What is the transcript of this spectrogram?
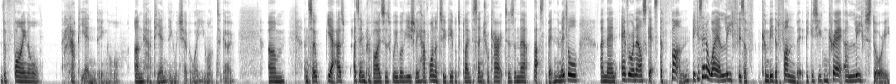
the final happy ending or unhappy ending, whichever way you want to go. Um, and so, yeah, as as improvisers, we will usually have one or two people to play the central characters, and that that's the bit in the middle. And then everyone else gets the fun because, in a way, a leaf is a can be the fun bit because you can create a leaf story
